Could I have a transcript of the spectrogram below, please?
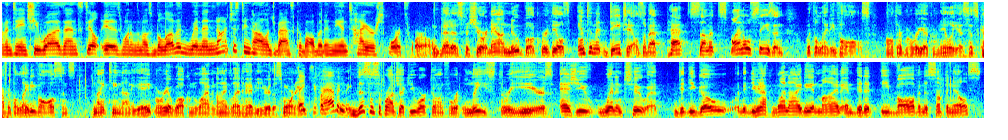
17. She was and still is one of the most beloved women, not just in college basketball, but in the entire sports world. That is for sure. Now, a new book reveals intimate details about Pat Summitt's final season with the Lady Vols. Author Maria Cornelius has covered the Lady Vols since 1998. Maria, welcome to Live at 9. Glad to have you here this morning. Thank you for having me. This is a project you worked on for at least three years. As you went into it, did you go, did you have one idea in mind and did it evolve into something else?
